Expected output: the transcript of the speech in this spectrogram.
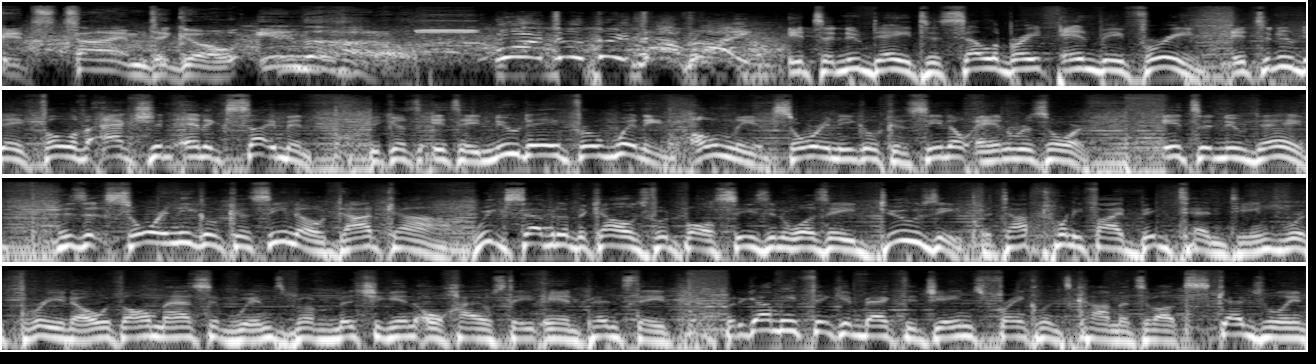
It's time to go in the huddle one, two, three, top flight! It's a new day to celebrate and be free. It's a new day full of action and excitement because it's a new day for winning only at Soaring Eagle Casino and Resort. It's a new day. Visit SoaringEagleCasino.com. Week 7 of the college football season was a doozy. The top 25 Big Ten teams were 3 0 with all massive wins from Michigan, Ohio State, and Penn State. But it got me thinking back to James Franklin's comments about scheduling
